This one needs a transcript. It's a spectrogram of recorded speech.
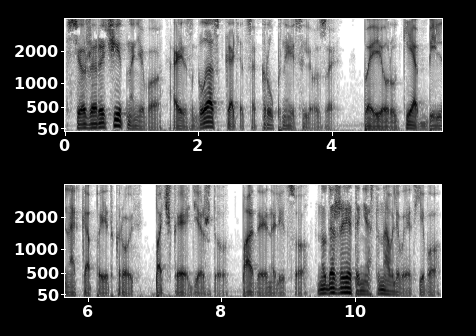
Все же рычит на него, а из глаз катятся крупные слезы. По ее руке обильно капает кровь, пачкая одежду, падая на лицо. Но даже это не останавливает его.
